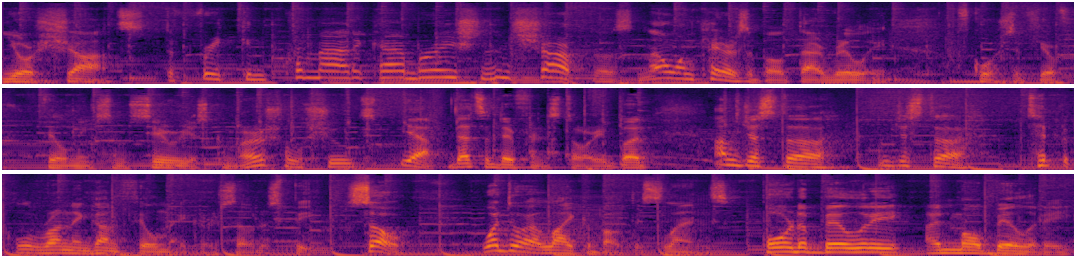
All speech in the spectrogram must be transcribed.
your shots. The freaking chromatic aberration and sharpness. No one cares about that really. Of course, if you're filming some serious commercial shoots, yeah, that's a different story. But I'm just a, I'm just a typical run and gun filmmaker, so to speak. So, what do I like about this lens? Portability and mobility.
